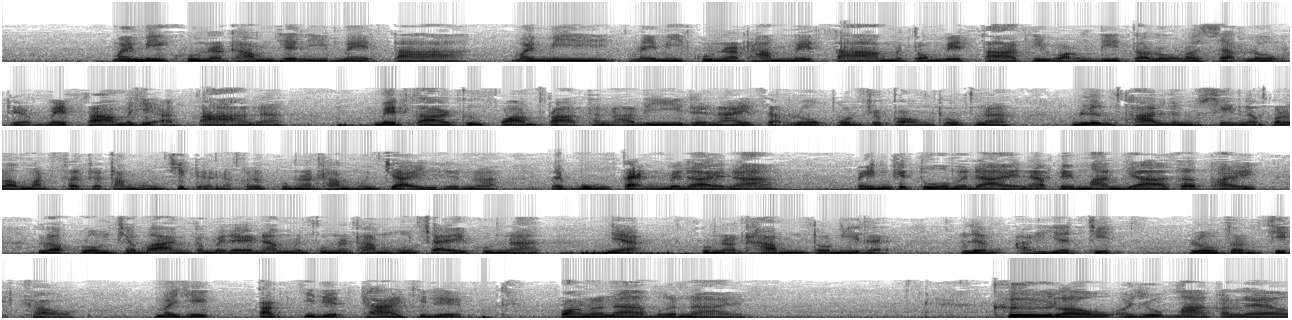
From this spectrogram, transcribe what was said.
ไม่มีคุณธรรมเช่นนี้เมตตา ไม่มีไม่มีคุณธรรมเมตตา มันต้องเมตตาที่หวังดีต่อโลกและสัตว์โลกเนี่ยเมตตาไม่ใช่อัตตานะ เมตตาคือความปรารถนาดีเลยนะให้สัตว์โลกพ้นจากกองทุกข์นะเรื่องทานเรื่องศีลและปรมัตสัจธรรมของจิตเลยนะเขาเรียกคุณธรรมของใจเลยนะไปปรุงแต่งไม่ได้นะไปเห็นแก่ตัวไม่ได้นะไปมารยาสะไถหลอกลวงชาวบ้านก็ไม่ได้นะมันคุณธรรมของใจคุณนะเนี่ย คุณธรรมตัวนี้แหละ เรื่องอริยจิตโลตนจิตเขา ไม่ใช่ตักกิเลสฆ่ากิเลสฟังแล้วหน้าเบื่อหน่าย คือเราอายุมากกันแล้ว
